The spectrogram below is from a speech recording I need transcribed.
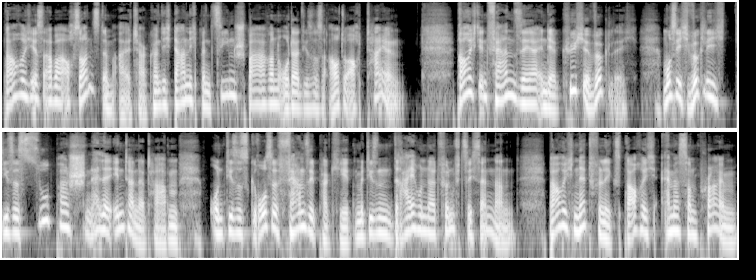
brauche ich es aber auch sonst im Alltag? Könnte ich da nicht Benzin sparen oder dieses Auto auch teilen? Brauche ich den Fernseher in der Küche wirklich? Muss ich wirklich dieses super schnelle Internet haben und dieses große Fernsehpaket mit diesen 350 Sendern? Brauche ich Netflix? Brauche ich Amazon Prime?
